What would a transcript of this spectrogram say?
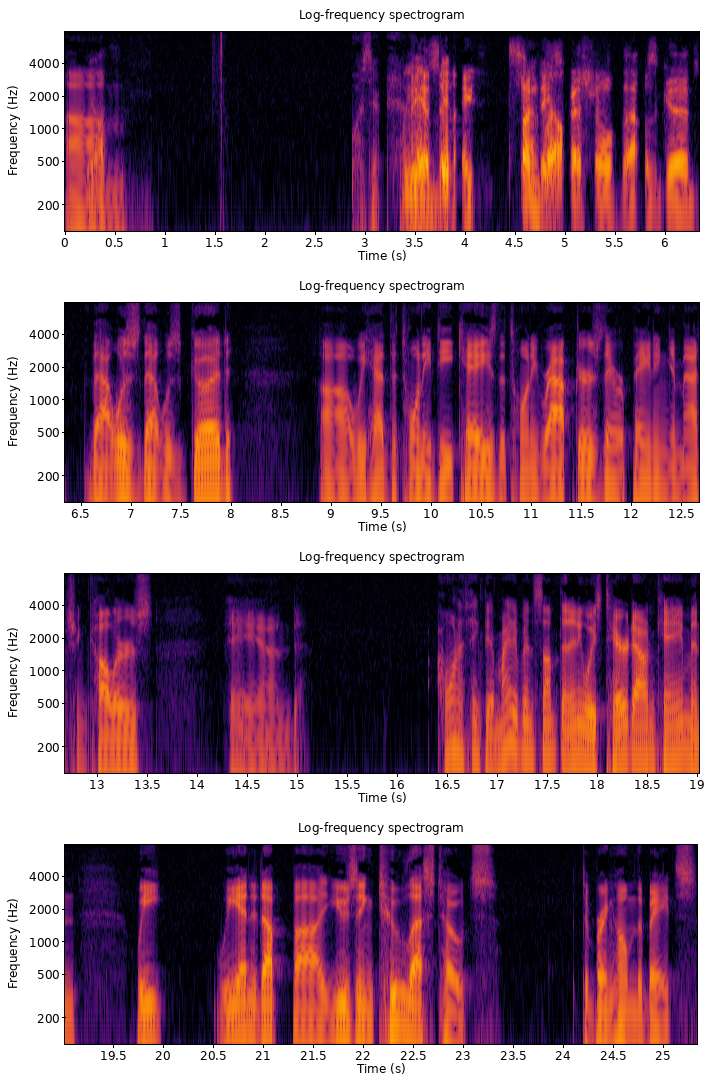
Um, Was there? We, We had had the nice Sunday well. special. That was good. that was that was good. Uh, we had the 20 DKs, the 20 Raptors. They were painting in matching colors, and I want to think there might have been something. Anyways, Teardown came, and we we ended up uh, using two less totes to bring home the baits,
